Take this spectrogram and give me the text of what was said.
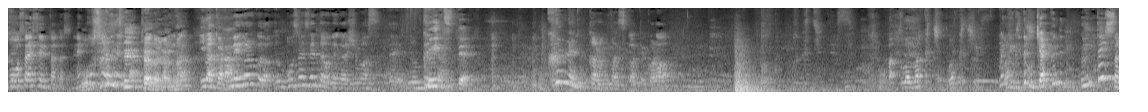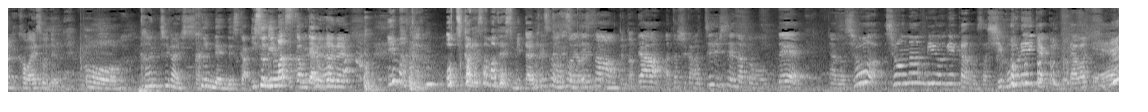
防災センターだしね。防災センターだからな。今から。目黒区の防災センターお願いします。ってグイッつって。訓練かなんかですかって言うから。わワクチンワクチン。なんかでも逆に運転手さんがかわいそうだよね。お勘違いしちゃう。訓練ですか？急ぎますか？みたいな。ね。今からお疲れ様ですみたいな。でそうそれで思さいや私がっちりしてんだと思ってあの湘湘南美容外科のさ死亡冷却行ったわけ。え？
